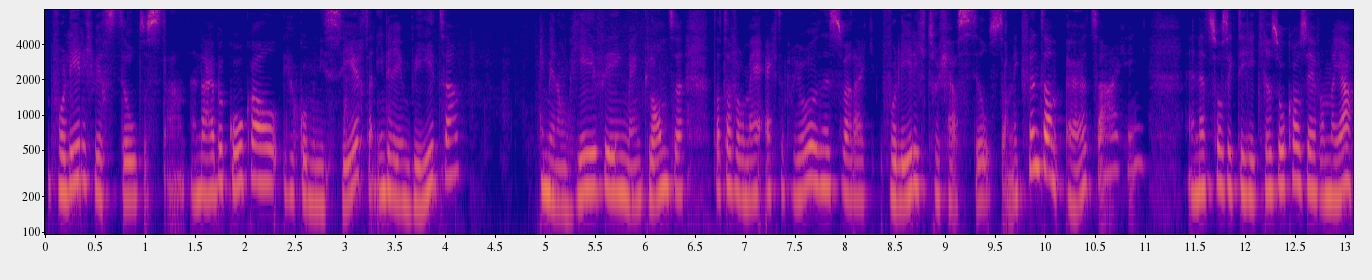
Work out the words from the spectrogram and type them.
volledig weer stil te staan. En dat heb ik ook al gecommuniceerd en iedereen weet dat. In mijn omgeving, mijn klanten, dat dat voor mij echt een periode is waar ik volledig terug ga stilstaan. Ik vind dat een uitdaging. En net zoals ik tegen Chris ook al zei, van maar ja,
